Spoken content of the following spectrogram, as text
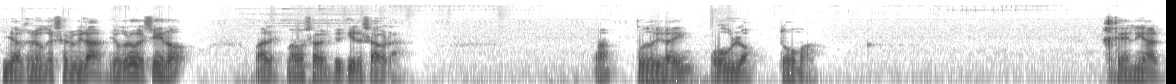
Ya creo que servirá. Yo creo que sí, ¿no? Vale, vamos a ver qué quieres ahora. ¿Ah? ¿Puedo ir ahí? Hola, toma. Genial.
